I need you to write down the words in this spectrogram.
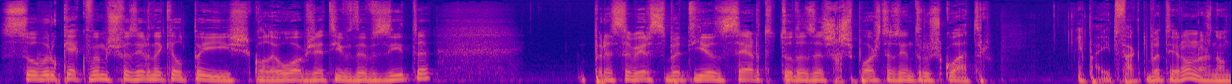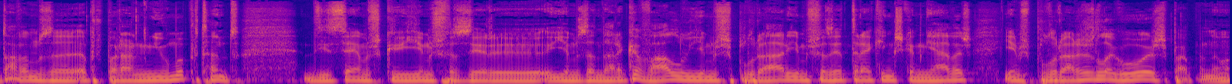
sobre o que é que vamos fazer naquele país, qual é o objetivo da visita, para saber se batia certo todas as respostas entre os quatro. E, pá, e de facto bateram, nós não estávamos a, a preparar nenhuma, portanto dissemos que íamos fazer, eh, íamos andar a cavalo, íamos explorar, íamos fazer trekkings, caminhadas, íamos explorar as lagoas, pá, não,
